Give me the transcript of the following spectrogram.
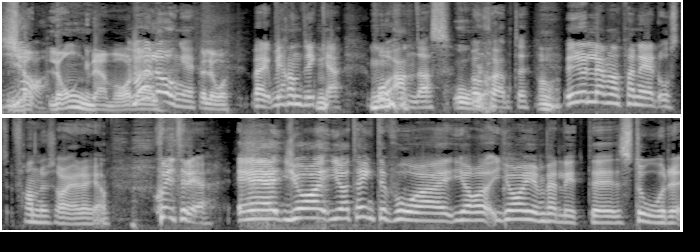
Ja! Lång den var. Där. lång. Förlåt. Vi hann dricka och andas. Oh, Vad ja. skönt. Ja. Vill du lämna panerad ost? Fan, nu sa jag det igen. Skit i det. Eh, jag, jag tänkte på, jag, jag är en väldigt eh, stor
